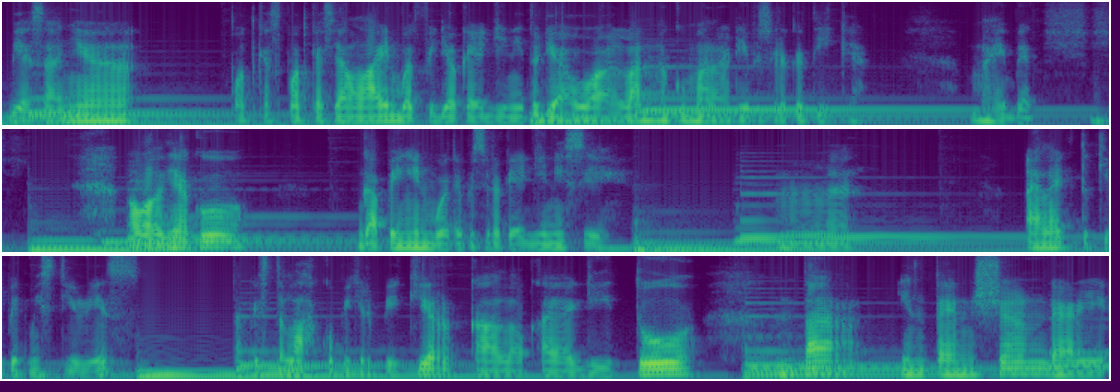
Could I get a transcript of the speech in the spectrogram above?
Biasanya podcast-podcast yang lain buat video kayak gini tuh di awalan aku malah di episode ketiga. My bad. Awalnya aku nggak pengen buat episode kayak gini sih. Hmm, I like to keep it mysterious. Tapi setelah aku pikir-pikir kalau kayak gitu, ntar intention dari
